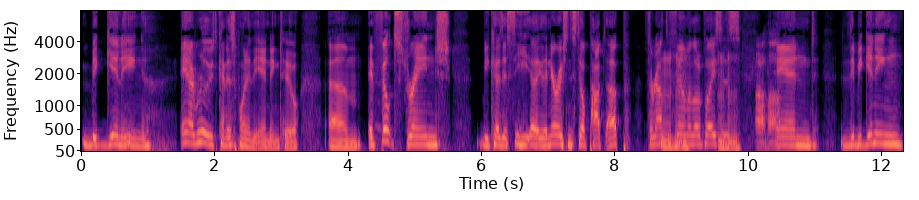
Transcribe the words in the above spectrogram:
beginning, and I really was kind of disappointed in the ending too. Um, it felt strange because it's he, like, the narration still popped up throughout the film in little places, and the beginning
